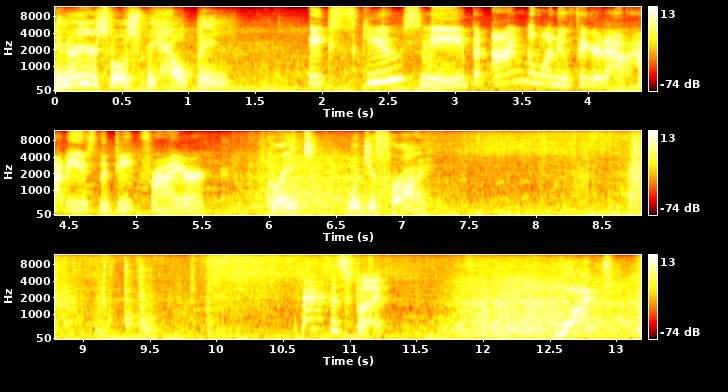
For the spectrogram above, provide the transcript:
You know you're supposed to be helping. Excuse me, but I'm the one who figured out how to use the deep fryer. Great. What'd you fry? Rex's foot. What?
